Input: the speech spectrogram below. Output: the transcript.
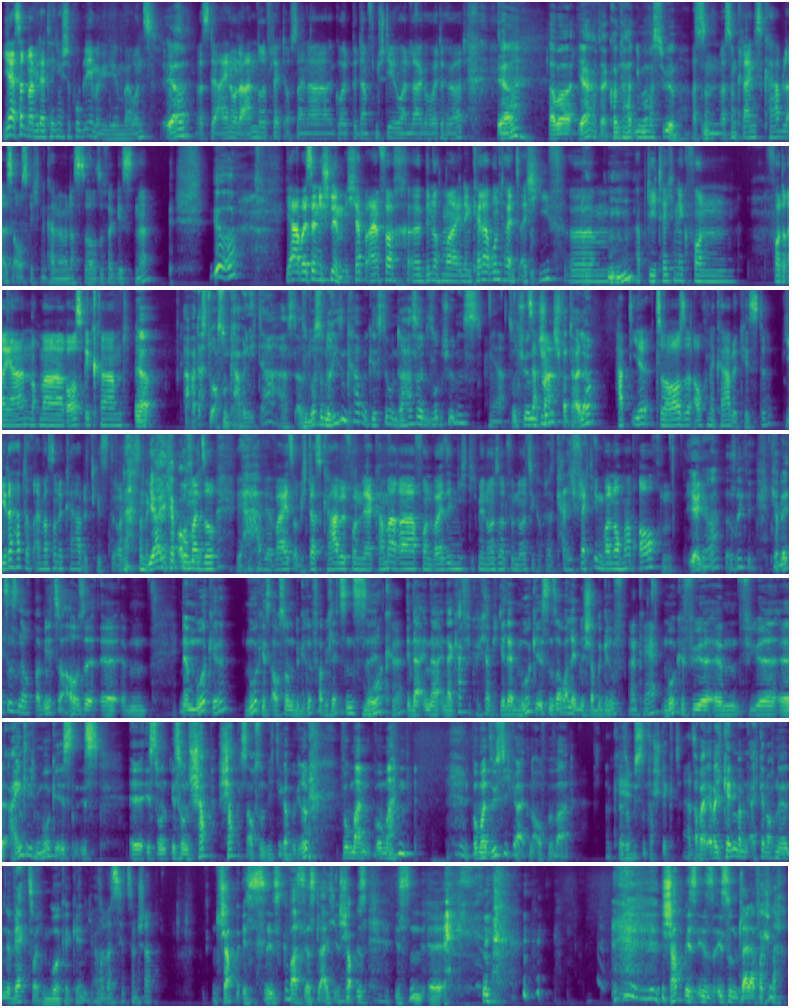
Ja, es hat mal wieder technische Probleme gegeben bei uns. Ja. Was der eine oder andere vielleicht auf seiner goldbedampften Stereoanlage heute hört. ja, aber ja, da konnte halt niemand was für. Was so, ein, was so ein kleines Kabel alles ausrichten kann, wenn man das zu Hause vergisst, ne? Ja, Ja, aber ist ja nicht schlimm. Ich habe einfach, äh, bin noch mal in den Keller runter ins Archiv, ähm, Mhm. habe die Technik von vor drei Jahren noch mal rausgekramt. ja. Aber dass du auch so ein Kabel nicht da hast. Also du hast so eine riesen Kabelkiste und da hast du so ein schönes, Ja. so einen schönen mal- Change-Verteiler. Habt ihr zu Hause auch eine Kabelkiste? Jeder hat doch einfach so eine Kabelkiste, oder? So eine Ja, ich hab auch Wo so man so, ja, wer weiß, ob ich das Kabel von der Kamera von, weiß ich nicht, die ich mir 1995 gekauft habe, das kann ich vielleicht irgendwann noch mal brauchen. Ja, ja, das ist richtig. Ich habe letztens noch bei mir zu Hause äh, ähm, in der Murke, Murke ist auch so ein Begriff, habe ich letztens äh, Murke? in, der, in, der, in der Kaffeeküche habe ich gelernt, Murke ist ein sauerländischer Begriff. Okay. Murke für, ähm, für äh, eigentlich Murke ist, ist, äh, ist, so ein, ist so ein Schab. Schab ist auch so ein wichtiger Begriff, wo man, wo man, wo man Süßigkeiten aufbewahrt. Okay. Also ein bisschen versteckt. Also- aber, aber ich kenne ich kenn auch eine, eine Werkzeugmurke, kenne ich. Also auch. was ist jetzt ein Shop? Ein Schab ist, ist quasi das gleiche. Schab ist, ist ein äh, Schab ist, ist, ist so ein kleiner Verschlag.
